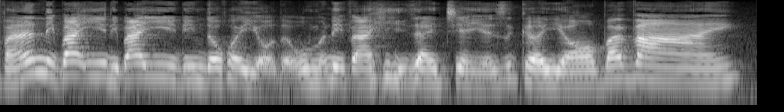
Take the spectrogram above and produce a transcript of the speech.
反正礼拜一礼拜一一定都会有的，我们礼拜一再见也是可以哦，拜拜。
